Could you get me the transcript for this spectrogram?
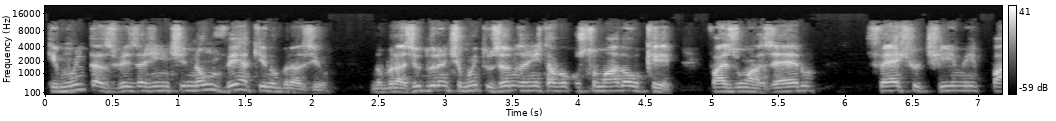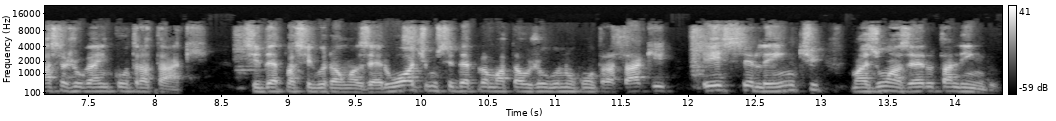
que muitas vezes a gente não vê aqui no Brasil. No Brasil, durante muitos anos, a gente estava acostumado ao quê? Faz 1 a 0 fecha o time, passa a jogar em contra-ataque. Se der para segurar 1 a 0 ótimo. Se der para matar o jogo no contra-ataque, excelente. Mas 1 a 0 tá lindo.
